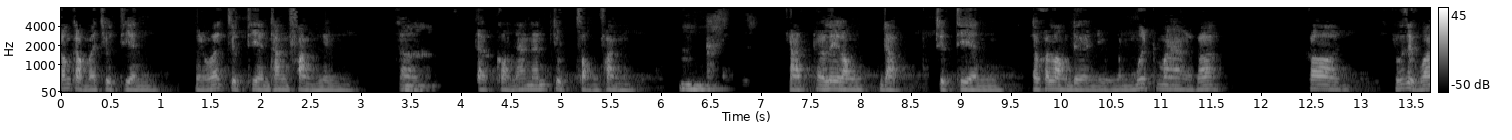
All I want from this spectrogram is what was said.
ต้องกลับมาจุดเทียน เหมือนว่าจุดเทียนทางฝั่งหนึ่ง แต่ก่อนหน้านั้นจุดสองฝั่งครับก็เลยลองดับจุดเทียน แล้วก็ลองเดินอยู่มันมืดมากก็ ก็รู้สึกว่า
